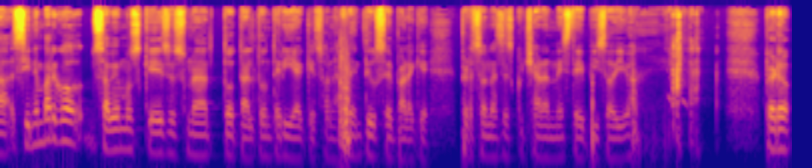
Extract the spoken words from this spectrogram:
Ah, sin embargo, sabemos que eso es una total tontería que solamente usé para que personas escucharan este episodio. Pero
